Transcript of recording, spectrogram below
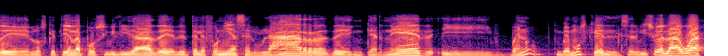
de los que tienen la posibilidad de, de telefonía celular, de internet y bueno, vemos que el servicio del agua,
